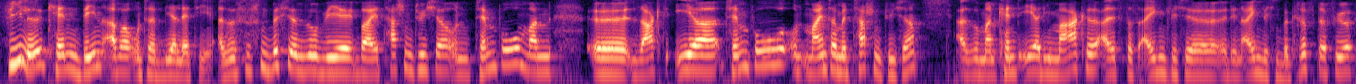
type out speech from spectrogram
Viele kennen den aber unter Bialetti. Also es ist ein bisschen so wie bei Taschentücher und Tempo. Man äh, sagt eher Tempo und meint damit Taschentücher. Also man kennt eher die Marke als das eigentliche, den eigentlichen Begriff dafür.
